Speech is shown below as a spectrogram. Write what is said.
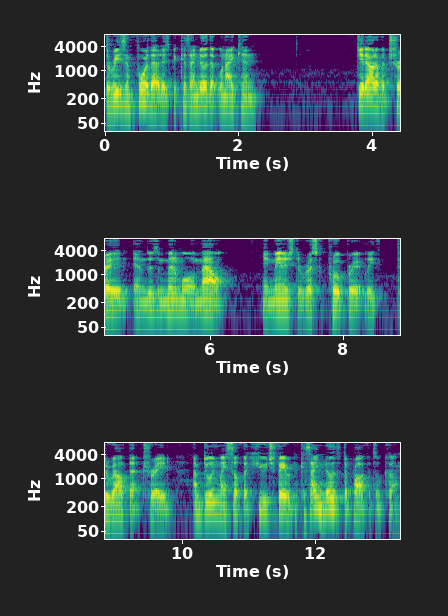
the reason for that is because I know that when I can get out of a trade and lose a minimal amount and manage the risk appropriately throughout that trade, I'm doing myself a huge favor because I know that the profits will come.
